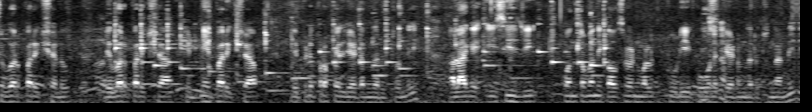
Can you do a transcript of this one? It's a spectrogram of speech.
షుగర్ పరీక్షలు లివర్ పరీక్ష కిడ్నీ పరీక్ష లిపిడ్ ప్రొఫైల్ చేయడం జరుగుతుంది. అలాగే ఈసీజీ కొంతమందికి అవసరమైన వాళ్ళకి టూ డీ కూడా చేయడం జరుగుతుందండి.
